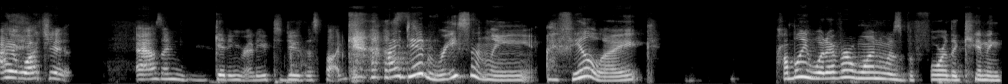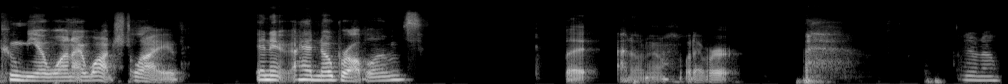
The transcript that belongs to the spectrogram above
I watch it as I'm getting ready to do this podcast. I did recently, I feel like. Probably whatever one was before the Kim and Kumia one I watched live. And it I had no problems. But I don't know, whatever. I don't know.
